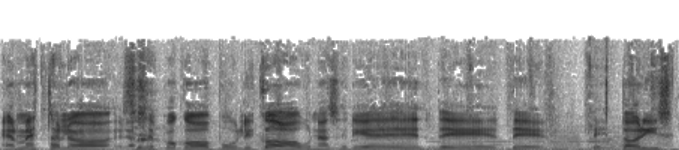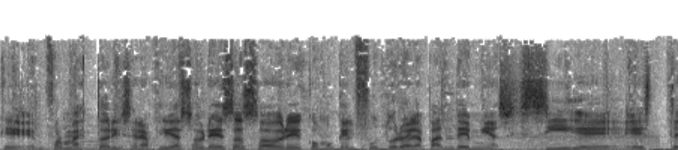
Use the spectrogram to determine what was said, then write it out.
Ernesto lo, hace poco publicó una serie de, de- de- de stories que en forma de stories en anfibia sobre eso, sobre como que el futuro de la pandemia, si sigue este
